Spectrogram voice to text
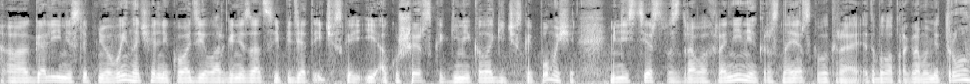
э, Галине Слепневой, начальнику отдела организации педиатрической и акушерской гинекологической помощи Министерства здравоохранения Красноярского края. Это была программа «Метро».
